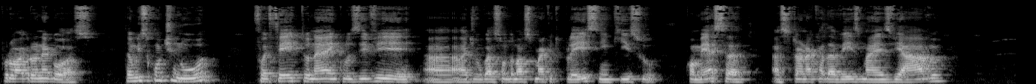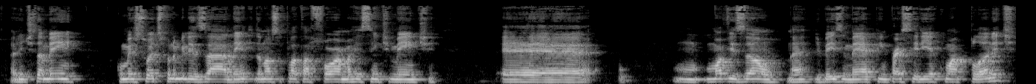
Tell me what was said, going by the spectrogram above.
para o agronegócio. Então, isso continua, foi feito, né, inclusive, a, a, divulgação do nosso marketplace, em que isso começa a se tornar cada vez mais viável. A gente também começou a disponibilizar dentro da nossa plataforma recentemente é, uma visão né, de base map em parceria com a Planet,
